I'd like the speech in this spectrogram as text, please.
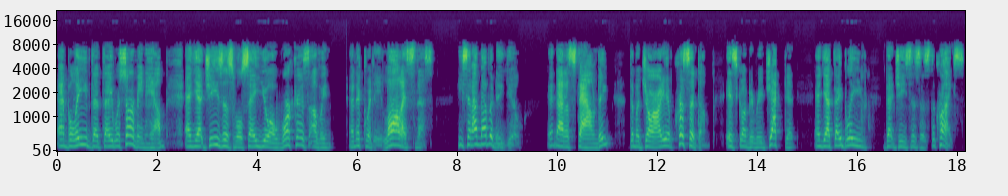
and believe that they were serving him. And yet Jesus will say, You are workers of iniquity, lawlessness. He said, I never knew you. Isn't that astounding? The majority of Christendom is going to be rejected, and yet they believe that Jesus is the Christ.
